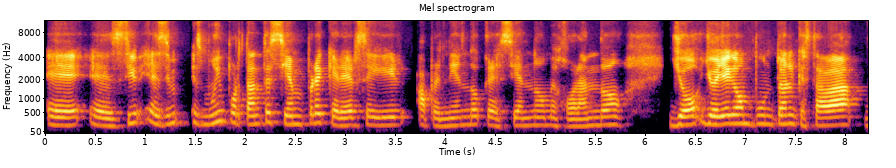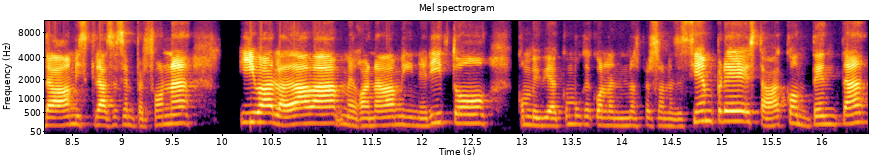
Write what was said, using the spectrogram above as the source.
eh, es, es, es, muy importante siempre querer seguir aprendiendo, creciendo, mejorando. Yo, yo llegué a un punto en el que estaba, daba mis clases en persona, iba, la daba, me ganaba mi dinerito, convivía como que con las mismas personas de siempre, estaba contenta,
